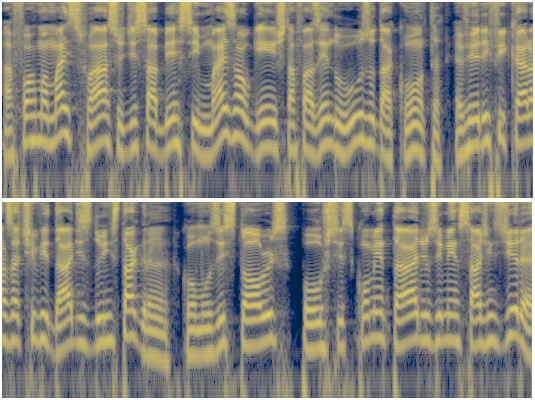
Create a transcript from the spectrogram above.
a forma mais fácil de saber se mais alguém está fazendo uso da conta é verificar as atividades do Instagram, como os stories, posts, comentários e mensagens diretas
